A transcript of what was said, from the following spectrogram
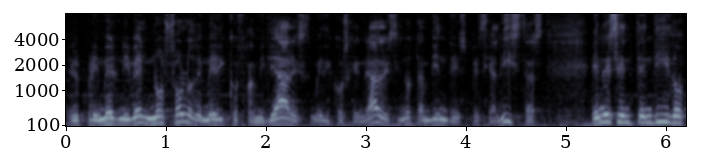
el primer nivel, no solo de médicos familiares, médicos generales, sino también de especialistas. En ese entendido,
